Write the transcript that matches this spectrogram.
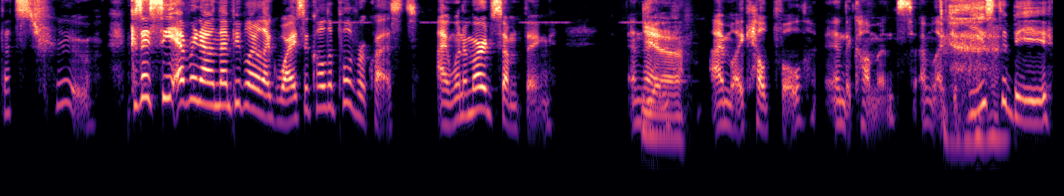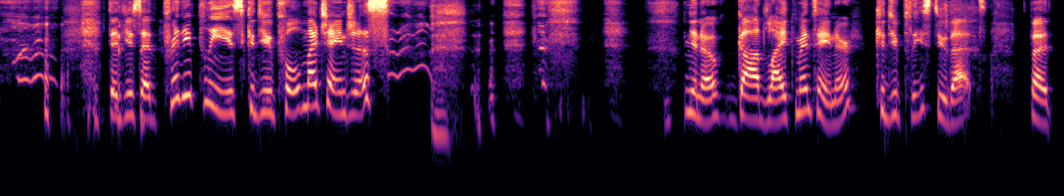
That's true. Because I see every now and then people are like, "Why is it called a pull request? I want to merge something." And then yeah. I'm like helpful in the comments. I'm like, it used to be that you said, pretty please, could you pull my changes? you know, godlike maintainer. Could you please do that? But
